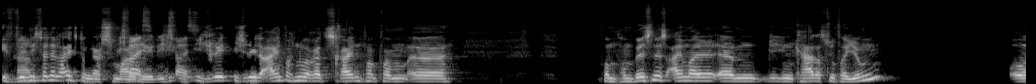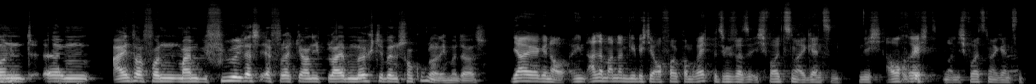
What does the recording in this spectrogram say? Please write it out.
Ich will ähm, nicht seine Leistung da schmal reden. Ich, ich, ich, rede, ich, rede einfach nur rein vom, vom, äh, vom, vom Business. Einmal ähm, den Kader zu verjüngen und mhm. ähm, einfach von meinem Gefühl, dass er vielleicht gar nicht bleiben möchte, wenn Sean Kugler nicht mehr da ist. Ja, ja, genau. In allem anderen gebe ich dir auch vollkommen recht, beziehungsweise ich wollte es nur ergänzen. Nicht auch okay. recht, sondern ich wollte es nur ergänzen.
